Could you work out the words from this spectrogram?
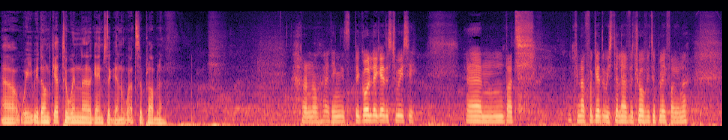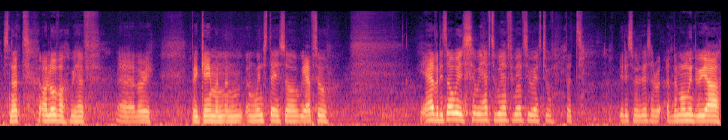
Uh, we, we don't get to win uh, games again. What's the problem? I don't know. I think the goal they get is too easy. Um, but you cannot forget we still have a trophy to play for. You know, it's not all over. We have a very big game on, on, on Wednesday, so we have to. Yeah, but it's always we have to, we have to, we have to, we have to. But it is what it is. At the moment, we are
